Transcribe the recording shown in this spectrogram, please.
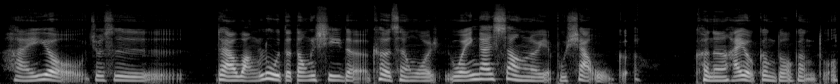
还有就是对啊网络的东西的课程，我我应该上了也不下五个，可能还有更多更多。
